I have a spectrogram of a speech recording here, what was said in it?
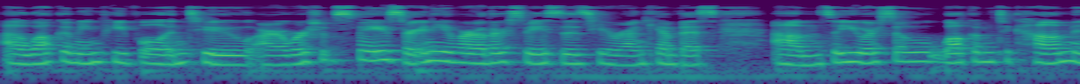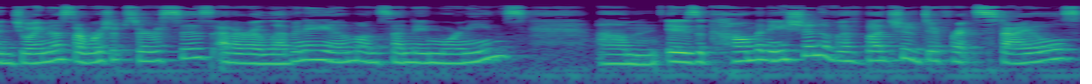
uh, welcoming people into our worship space or any of our other spaces here around campus. Um, so you are so welcome to come and join us. Our worship services at our 11 a.m. on Sunday mornings. Um, it is a combination of a bunch of different styles.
